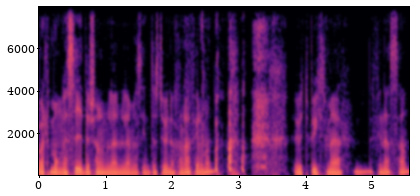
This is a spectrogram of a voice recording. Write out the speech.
varit många sidor som läm- lämnades in till studion på den här filmen. Utbyggt med finessen.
